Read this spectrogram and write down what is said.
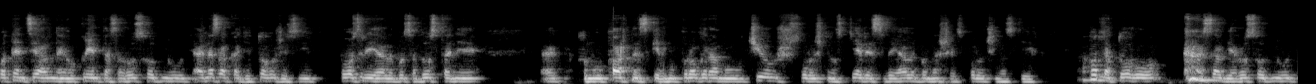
potenciálneho klienta sa rozhodnúť aj na základe toho, že si pozrie alebo sa dostane k tomu partnerskému programu, či už spoločnosti RSV alebo našej spoločnosti. A podľa toho sa vie rozhodnúť,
